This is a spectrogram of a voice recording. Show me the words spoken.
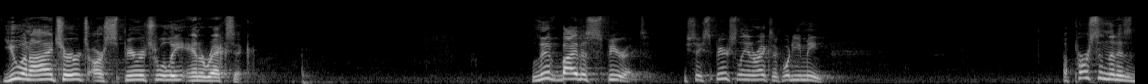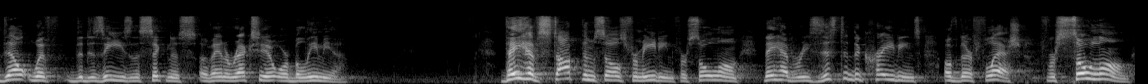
You and I, church, are spiritually anorexic. Live by the Spirit. You say spiritually anorexic, what do you mean? A person that has dealt with the disease, the sickness of anorexia or bulimia, they have stopped themselves from eating for so long. They have resisted the cravings of their flesh for so long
